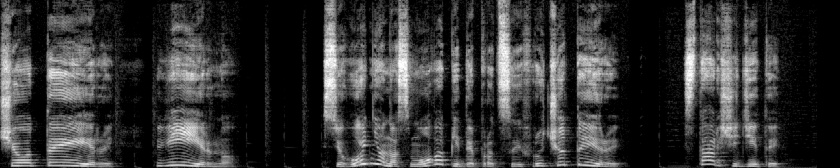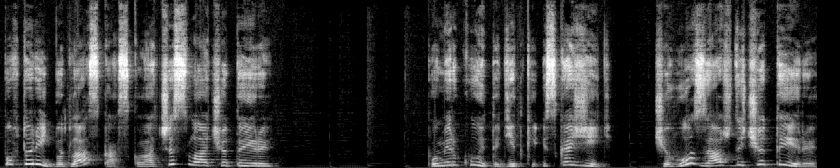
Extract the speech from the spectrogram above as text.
Чотири. Вірно. Сьогодні у нас мова піде про цифру 4. Старші діти, повторіть, будь ласка, склад числа 4. Поміркуйте, дітки, і скажіть, чого завжди 4?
